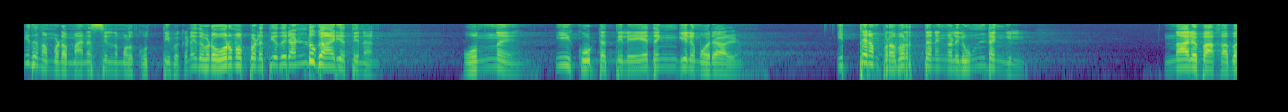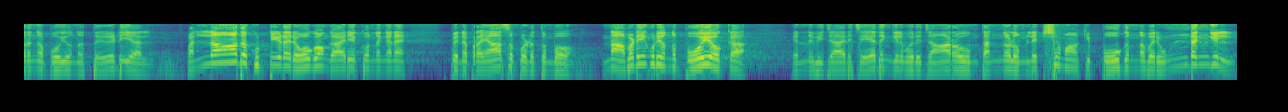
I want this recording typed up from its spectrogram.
ഇത് നമ്മുടെ മനസ്സിൽ നമ്മൾ കുത്തിവെക്കണം. ഇതിവിടെ ഓർമ്മപ്പെടുത്തിയത് രണ്ടു കാര്യത്തിനാണ്. ഒന്ന് ഈ കൂട്ടത്തിൽ ഏതെങ്കിലും ഒരാൾ ഇത്തരം പ്രവർത്തനങ്ങളിൽ ഉണ്ടെങ്കിൽ എന്നാലും ആ ഖബറിങ്ങ പോയി ഒന്ന് തേടിയാൽ വല്ലാതെ കുട്ടിയുടെ രോഗവും കാര്യമൊക്കെ ഒന്നിങ്ങനെ പിന്നെ പ്രയാസപ്പെടുത്തുമ്പോൾ എന്നാൽ അവിടെയും കൂടി ഒന്ന് പോയോക്ക എന്ന് വിചാരിച്ച് ഏതെങ്കിലും ഒരു ജാറവും തങ്ങളും ലക്ഷ്യമാക്കി പോകുന്നവരുണ്ടെങ്കിൽ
